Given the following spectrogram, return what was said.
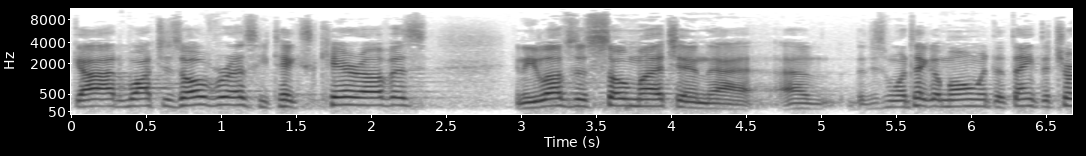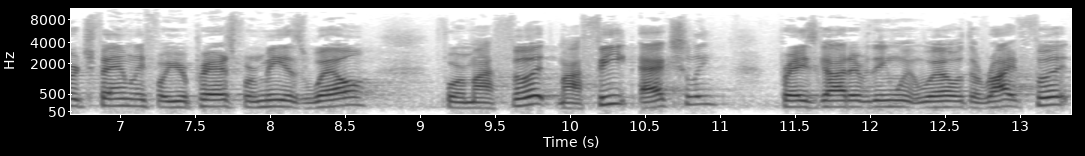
God watches over us. He takes care of us. And He loves us so much. And uh, I just want to take a moment to thank the church family for your prayers for me as well for my foot, my feet actually. Praise God, everything went well with the right foot.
